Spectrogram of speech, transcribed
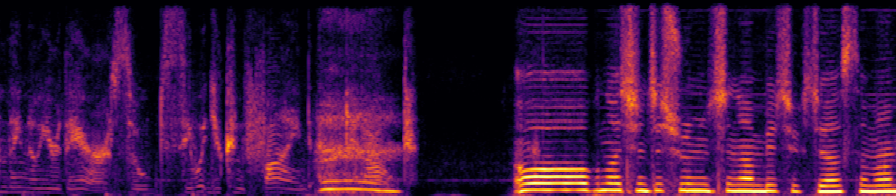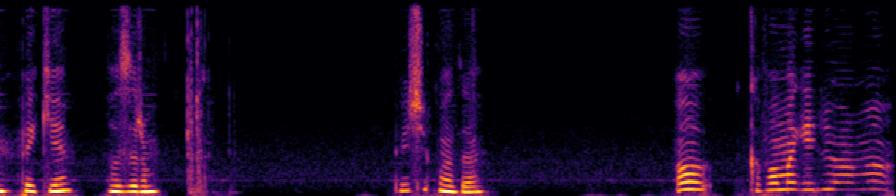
And they know you're there, so see what you can find and get out. Aa bunu açınca şunun içinden bir çıkacağız. Tamam peki. Hazırım. Bir çıkmadı. O kafama geliyor mu?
